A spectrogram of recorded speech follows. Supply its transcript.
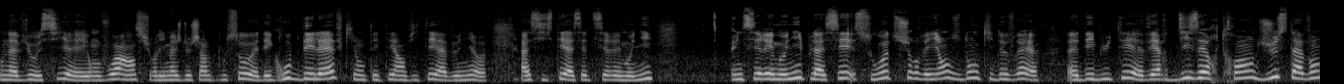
On a vu aussi, et on voit hein, sur l'image de Charles Pousseau, des groupes d'élèves qui ont été invités à venir assister à cette cérémonie. Une cérémonie placée sous haute surveillance, donc qui devrait euh, débuter vers 10h30, juste avant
